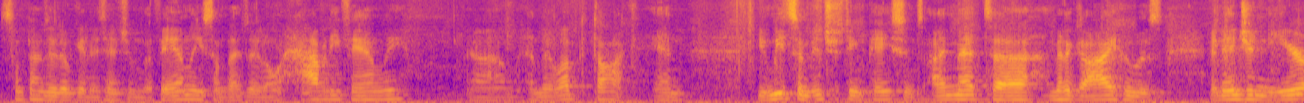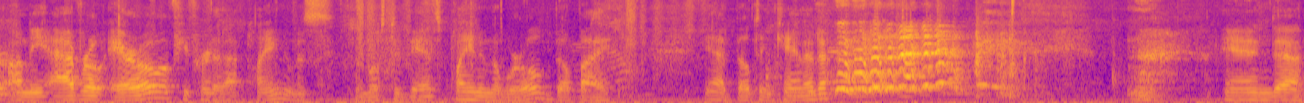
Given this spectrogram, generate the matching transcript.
sometimes they don't get attention from the family, sometimes they don't have any family, um, and they love to talk. And you meet some interesting patients. I met, uh, I met a guy who was an engineer on the Avro Arrow, if you've heard of that plane. It was the most advanced plane in the world, built by, yeah, built in Canada. and uh,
